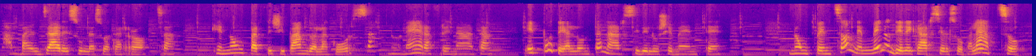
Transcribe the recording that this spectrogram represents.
a balzare sulla sua carrozza, che non partecipando alla corsa non era frenata e poté allontanarsi velocemente. Non pensò nemmeno di recarsi al suo palazzo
